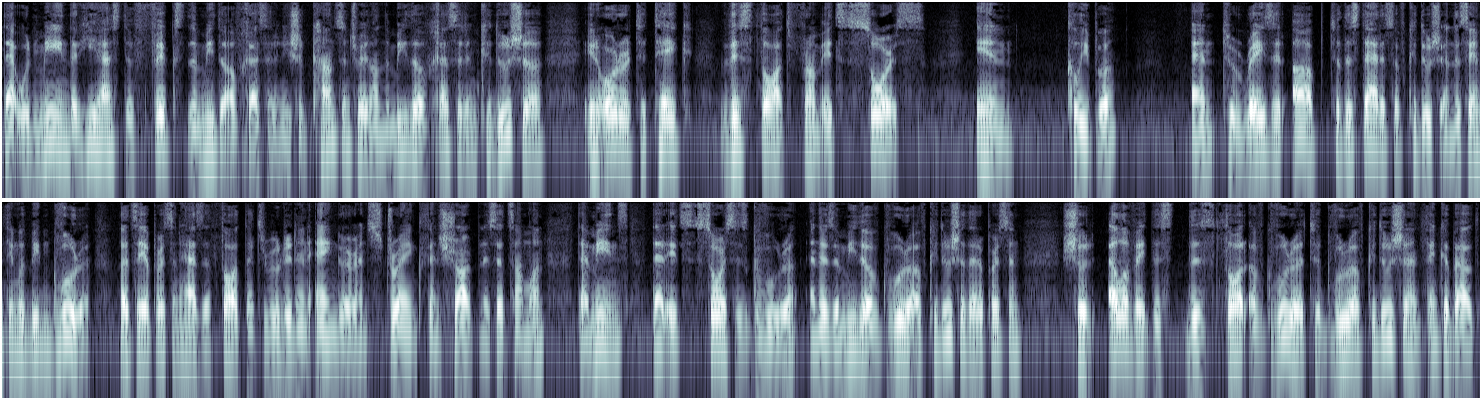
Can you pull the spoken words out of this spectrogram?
that would mean that he has to fix the midah of chesed, and he should concentrate on the midah of chesed and kedusha in order to take this thought from its source in klipa and to raise it up to the status of kedusha. And the same thing would be gvura. Let's say a person has a thought that's rooted in anger and strength and sharpness at someone. That means that its source is gvura, and there's a midah of gvura of kedusha that a person should elevate this this thought of gvura to gvura of kedusha and think about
